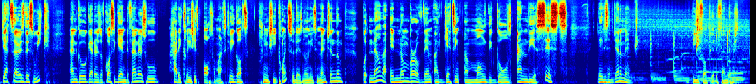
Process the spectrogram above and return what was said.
getters this week and go getters. Of course, again, defenders who had a clean sheet automatically got clean sheet points, so there's no need to mention them. But now that a number of them are getting among the goals and the assists, ladies and gentlemen, beef up your defenders.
